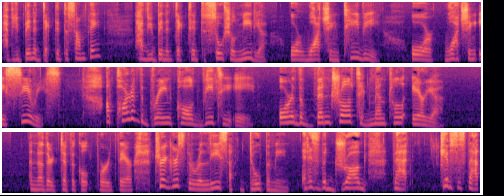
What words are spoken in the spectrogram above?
Have you been addicted to something? Have you been addicted to social media or watching TV or watching a series? A part of the brain called VTA or the ventral tegmental area another difficult word there, triggers the release of dopamine. It is the drug that gives us that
